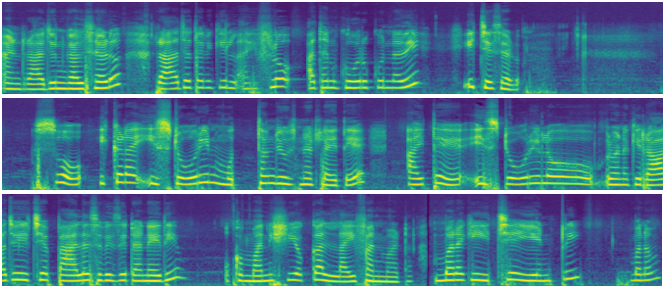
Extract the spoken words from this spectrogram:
అండ్ రాజుని కలిశాడు. రాజు అతనికి లైఫ్లో అతను కోరుకున్నది ఇచ్చేశాడు. సో ఇక్కడ ఈ స్టోరీని మొత్తం చూసినట్లయితే అయితే ఈ స్టోరీలో మనకి రాజు ఇచ్చే ప్యాలెస్ విజిట్ అనేది ఒక మనిషి యొక్క లైఫ్ అన్నమాట. మనకి ఇచ్చే ఎంట్రీ మనం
